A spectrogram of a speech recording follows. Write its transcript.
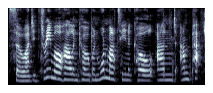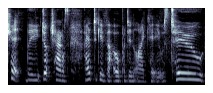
So I did three more Harlan Coben, one Martina Cole and Ann Patchett, The Dutch House. I had to give that up, I didn't like it. It was too...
